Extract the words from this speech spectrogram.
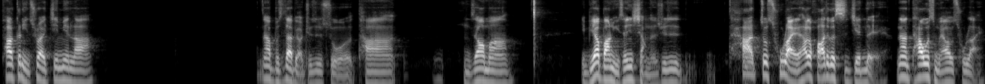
他跟你出来见面啦，那不是代表就是说他，你知道吗？你不要把女生想的，就是她就出来，她就花这个时间嘞。那她为什么要出来？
